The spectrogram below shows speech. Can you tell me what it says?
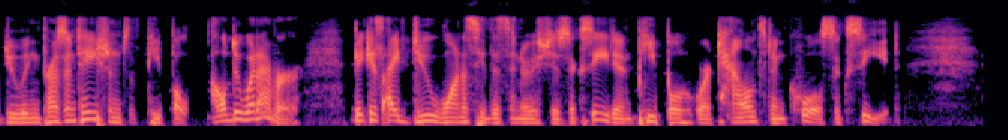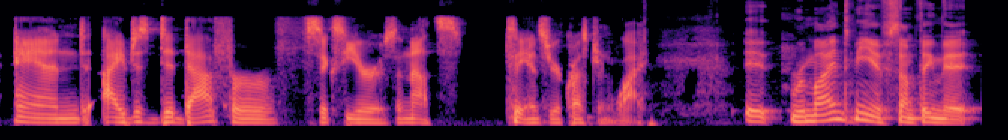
doing presentations with people. I'll do whatever because I do want to see this industry succeed and people who are talented and cool succeed. And I just did that for six years. And that's to answer your question, why. It reminds me of something that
